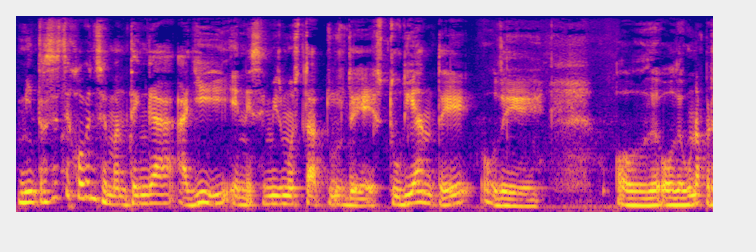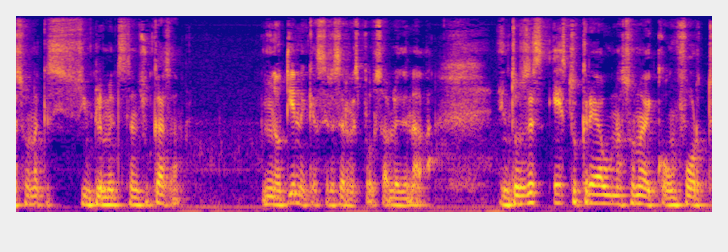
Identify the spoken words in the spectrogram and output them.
mientras este joven se mantenga allí, en ese mismo estatus de estudiante o de, o de, o de una persona que simplemente está en su casa, no tiene que hacerse responsable de nada. Entonces, esto crea una zona de confort.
